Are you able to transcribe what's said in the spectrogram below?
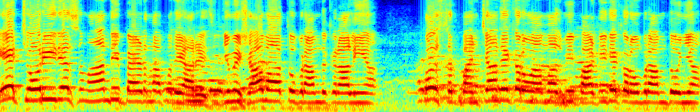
ਇਹ ਚੋਰੀ ਦੇ ਸਮਾਨ ਦੀ ਪੈੜ ਨੱਪਦੇ ਆ ਰਹੇ ਸੀ। ਜਿਵੇਂ ਸ਼ਾਹਬਾਦ ਤੋਂ ਬਰਾਮਦ ਕਰਾ ਲੀਆਂ ਕੋਈ ਸਰਪੰਚਾਂ ਦੇ ਘਰੋਂ, ਆਮ ਆਦਮੀ ਪਾਰਟੀ ਦੇ ਘਰੋਂ ਬਰਾਮਦ ਹੋਈਆਂ,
